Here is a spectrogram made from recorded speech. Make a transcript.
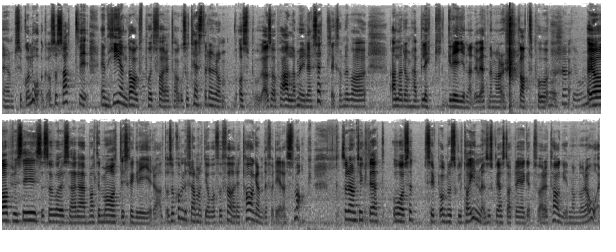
en psykolog och så satt vi en hel dag på ett företag och så testade de oss på, alltså på alla möjliga sätt. Liksom. Det var alla de här bläckgrejerna, du vet när man satt på... Ja, precis. Och så var det så här äh, matematiska grejer och allt. Och så kom det fram att jag var för företagande för deras smak. Så de tyckte att oavsett typ, om de skulle ta in mig så skulle jag starta eget företag inom några år.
